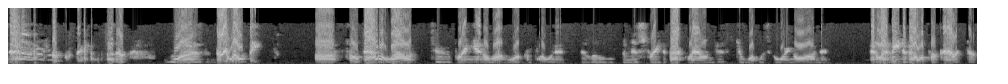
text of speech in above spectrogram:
that her grandmother was very wealthy. Uh, so that allowed to bring in a lot more components, the little, the mystery, the background as to what was going on and, and let me develop her character.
